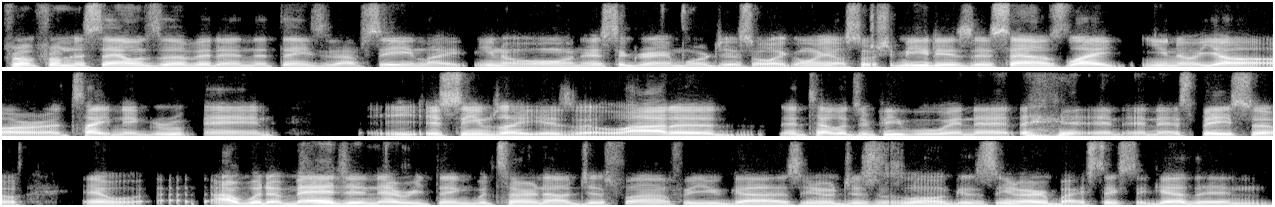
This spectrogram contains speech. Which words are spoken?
from from the sounds of it and the things that I've seen, like you know, on Instagram or just like on your social medias, it sounds like you know y'all are a tight knit group, and it seems like there's a lot of intelligent people in that in, in that space. So you know, I would imagine everything would turn out just fine for you guys. You know, just as long as you know everybody sticks together and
